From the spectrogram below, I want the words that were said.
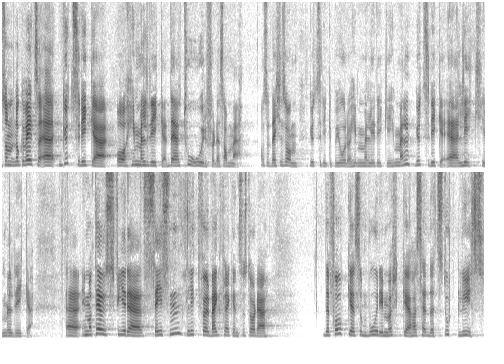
Som dere vet, så er Guds rike og himmelriket det er to ord for det samme. Altså, det er ikke sånn Guds rike på jord og himmelriket i himmelen. Guds rike er lik himmelriket. Eh, I Matteus 4, 16, litt før bergpreken, så står det Det folket som bor i mørket, har sett et stort lys.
